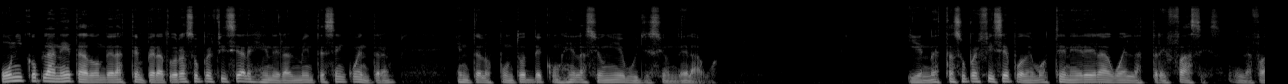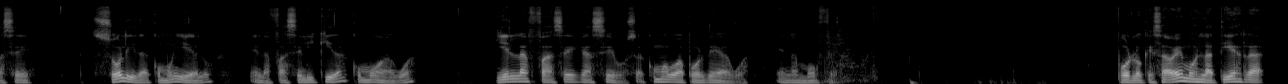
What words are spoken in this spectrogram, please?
único planeta donde las temperaturas superficiales generalmente se encuentran entre los puntos de congelación y ebullición del agua. Y en esta superficie podemos tener el agua en las tres fases, en la fase sólida como hielo, en la fase líquida como agua y en la fase gaseosa como vapor de agua en la atmósfera. Por lo que sabemos, la Tierra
